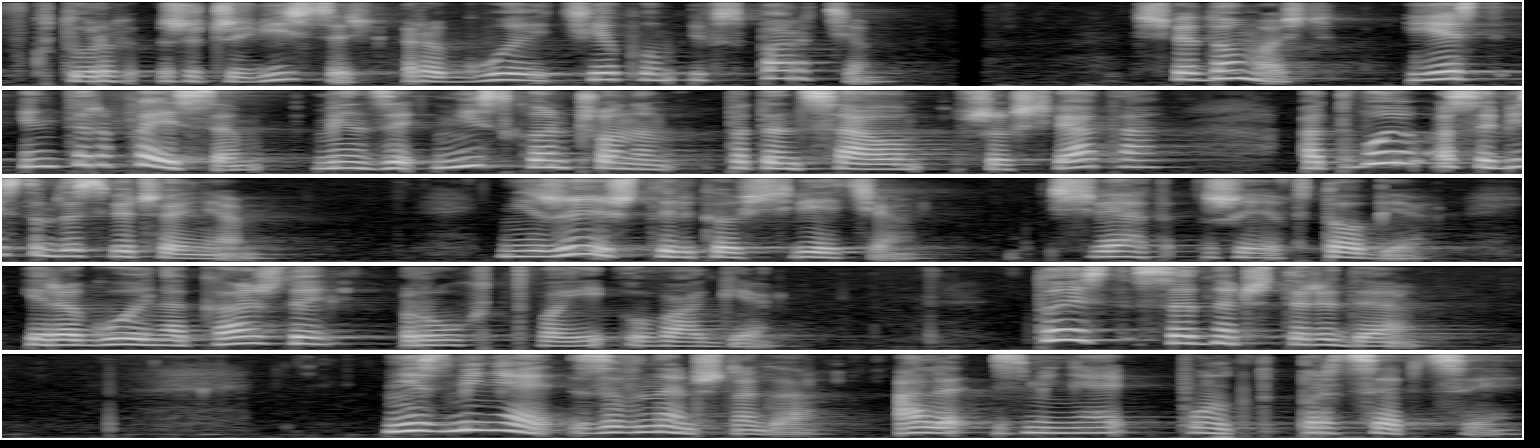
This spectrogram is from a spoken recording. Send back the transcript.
w których rzeczywistość reaguje ciepłem i wsparciem. Świadomość jest interfejsem między nieskończonym potencjałem wszechświata a Twoim osobistym doświadczeniem. Nie żyjesz tylko w świecie. Świat żyje w Tobie i reaguje na każdy ruch Twojej uwagi. To jest sedno 4D. Nie zmieniaj zewnętrznego, ale zmieniaj punkt percepcji.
